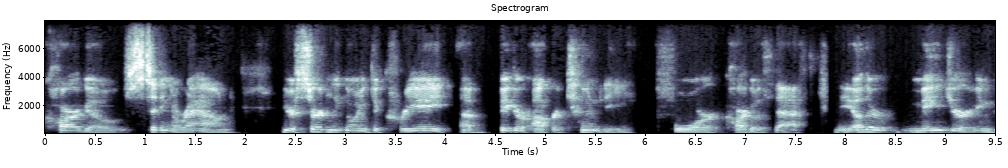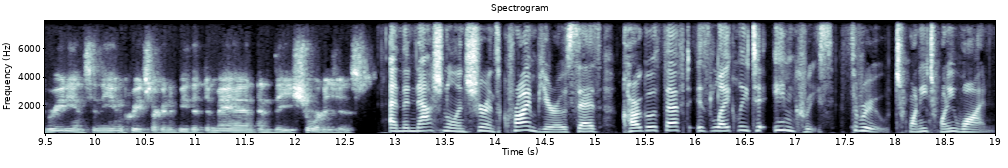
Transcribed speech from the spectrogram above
cargo sitting around, you're certainly going to create a bigger opportunity for cargo theft. The other major ingredients in the increase are going to be the demand and the shortages. And the National Insurance Crime Bureau says cargo theft is likely to increase through 2021.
